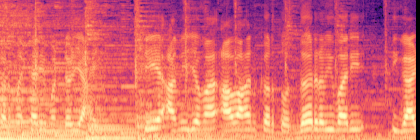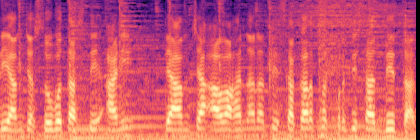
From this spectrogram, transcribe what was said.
कर्मचारी मंडळी आहेत ते आम्ही जेव्हा आवाहन करतो दर रविवारी ती गाडी आमच्यासोबत असते आणि त्या आमच्या आवाहनाला ते सकारात्मक प्रतिसाद देतात.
